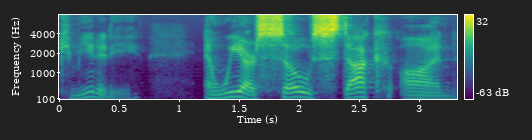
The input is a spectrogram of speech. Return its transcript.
community. And we are so stuck on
